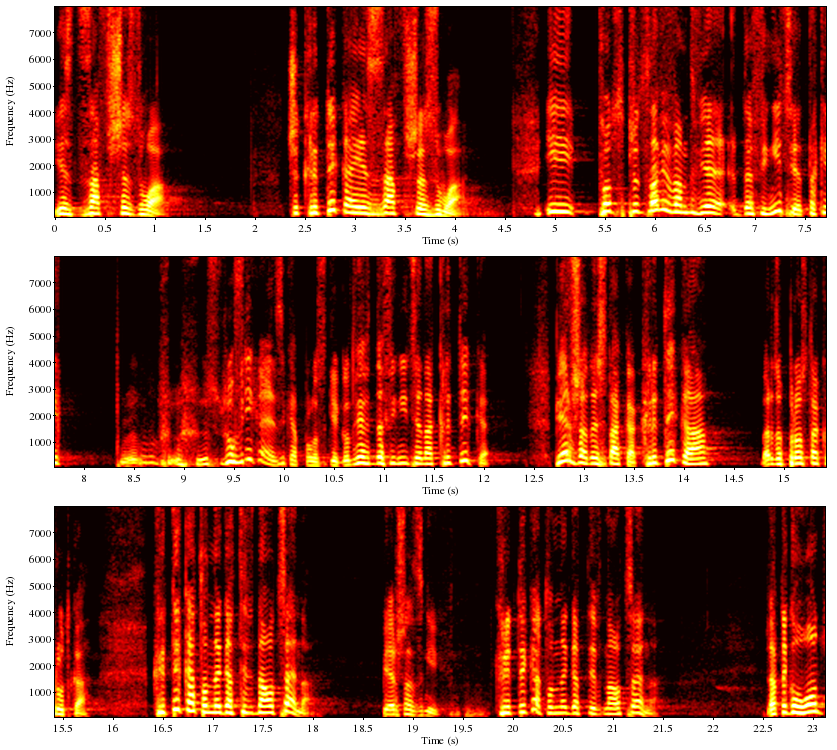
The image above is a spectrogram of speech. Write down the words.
jest zawsze zła. Czy krytyka jest zawsze zła? I przedstawię Wam dwie definicje, takie słownika języka polskiego, dwie definicje na krytykę. Pierwsza to jest taka: krytyka, bardzo prosta, krótka. Krytyka to negatywna ocena. Pierwsza z nich. Krytyka to negatywna ocena. Dlatego łącz,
